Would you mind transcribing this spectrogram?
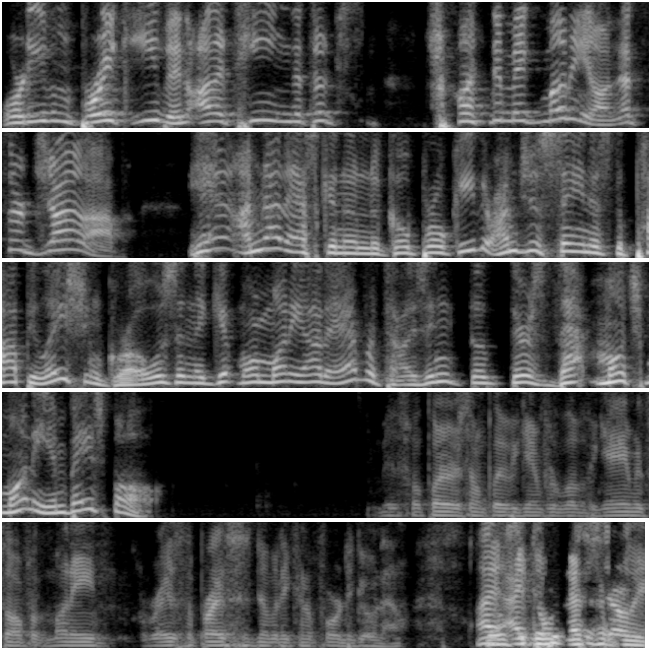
or to even break even on a team that they're trying to make money on. That's their job. Yeah, I'm not asking them to go broke either. I'm just saying as the population grows and they get more money out of advertising, the, there's that much money in baseball. Baseball players don't play the game for the love of the game. It's all for the money. Raise the prices. Nobody can afford to go now. I, I don't necessarily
